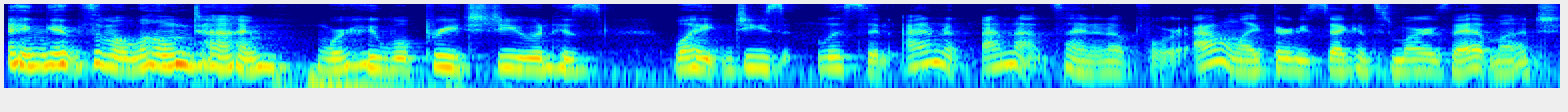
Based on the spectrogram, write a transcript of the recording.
and get some alone time where he will preach to you in his white Jesus. Listen, I don't. I'm not signing up for it. I don't like Thirty Seconds to Mars that much.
